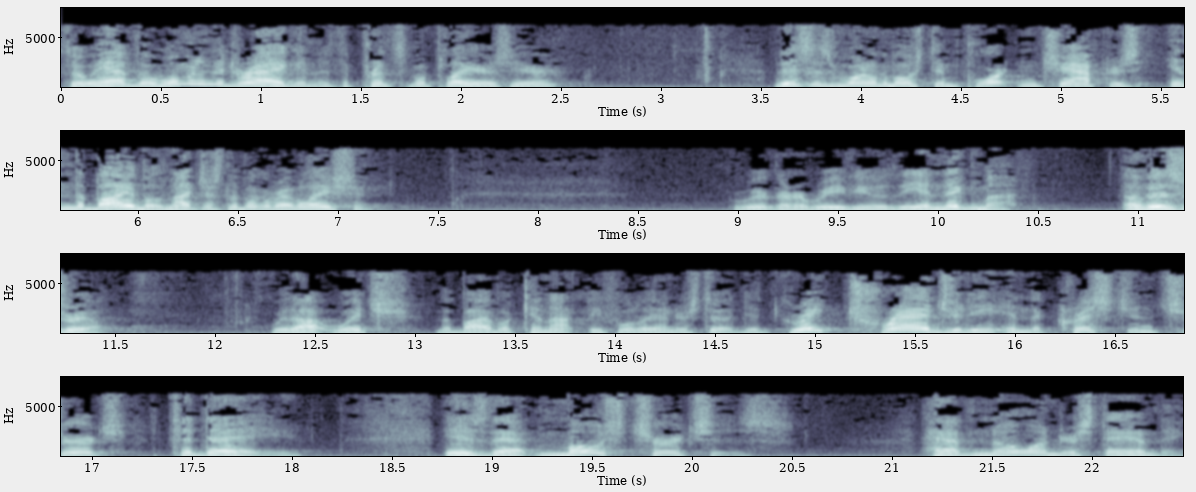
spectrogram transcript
So we have the woman and the dragon as the principal players here. This is one of the most important chapters in the Bible, not just in the book of Revelation. We're going to review the enigma of Israel, without which the Bible cannot be fully understood. The great tragedy in the Christian church today is that most churches have no understanding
